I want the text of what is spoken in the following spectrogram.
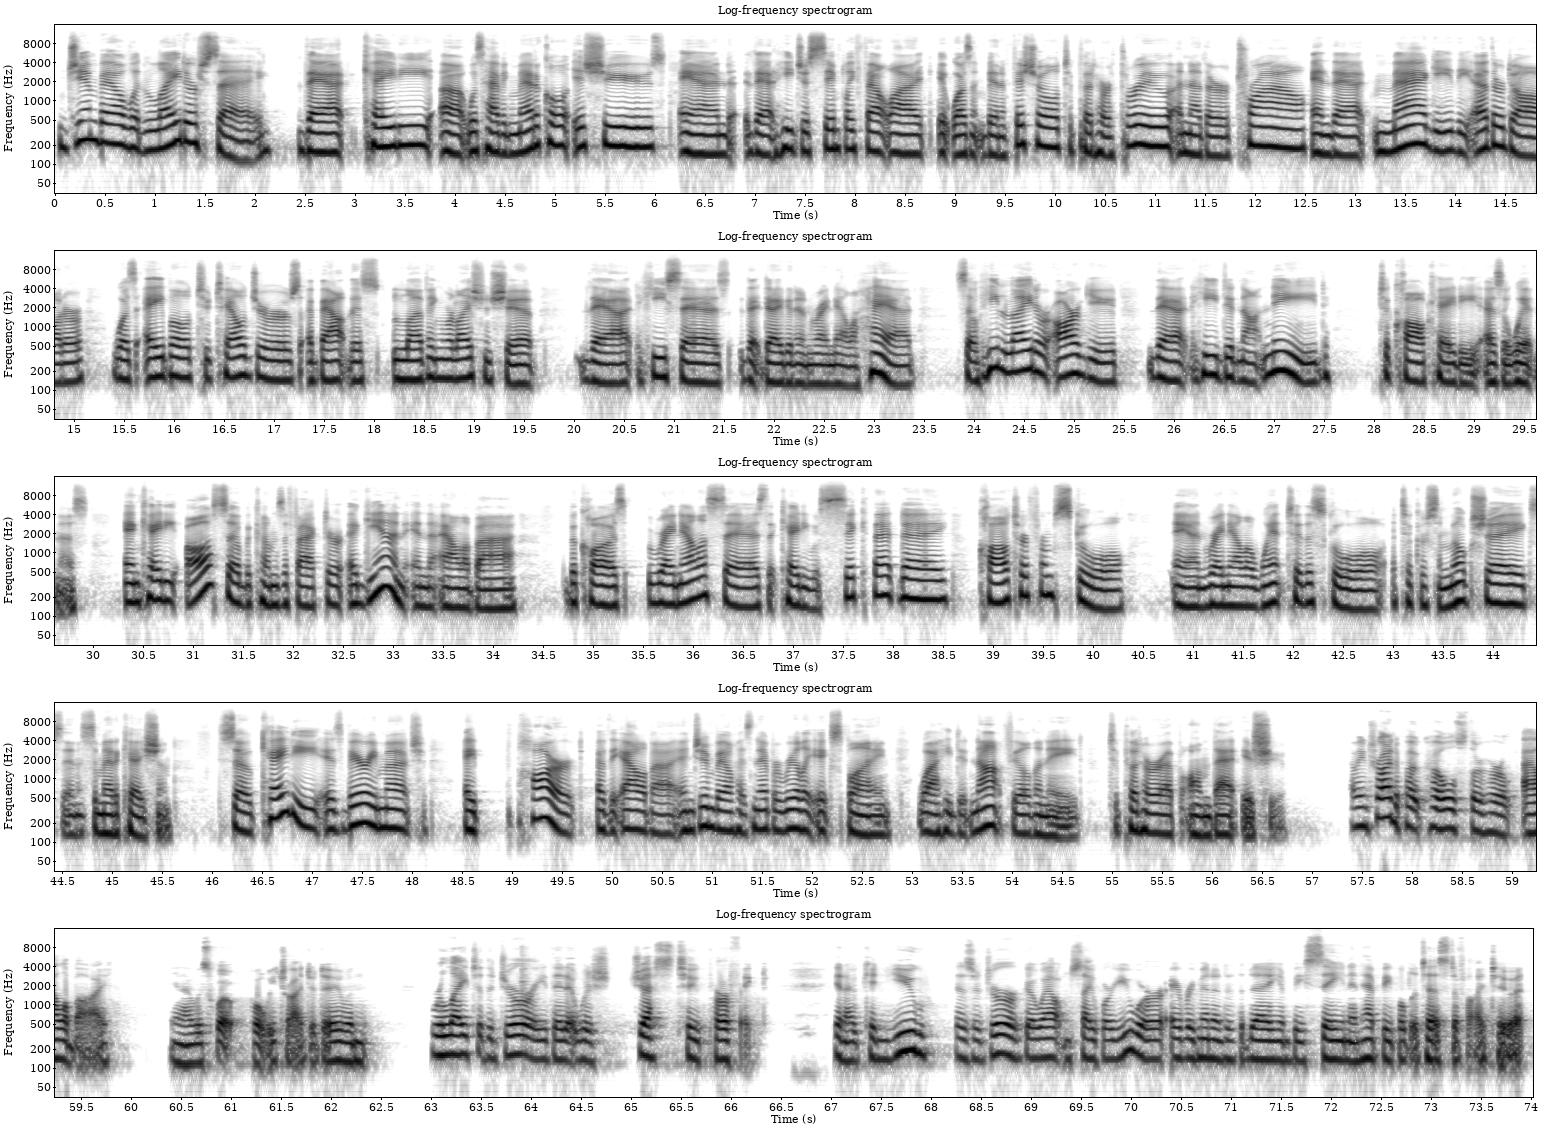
Jim Bell would later say that Katie uh, was having medical issues and that he just simply felt like it wasn't beneficial to put her through another trial, and that Maggie, the other daughter, was able to tell jurors about this loving relationship that he says that David and Raynella had. So he later argued that he did not need to call Katie as a witness. And Katie also becomes a factor again in the alibi because Raynella says that Katie was sick that day, called her from school, and Raynella went to the school, took her some milkshakes and some medication. So Katie is very much a part of the alibi, and Jim Bell has never really explained why he did not feel the need to put her up on that issue. I mean, trying to poke holes through her alibi, you know, was what, what we tried to do and relay to the jury that it was just too perfect. You know, can you, as a juror, go out and say where you were every minute of the day and be seen and have people to testify to it?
